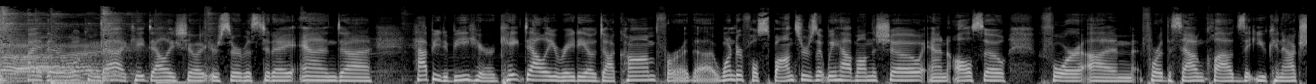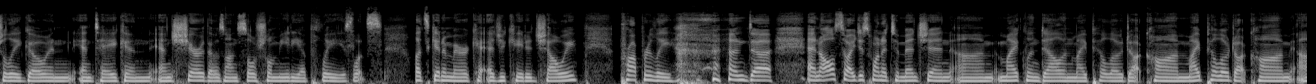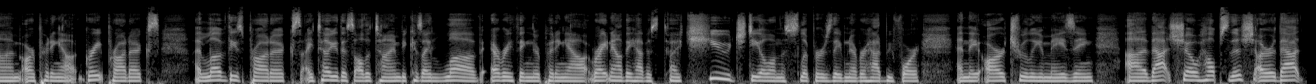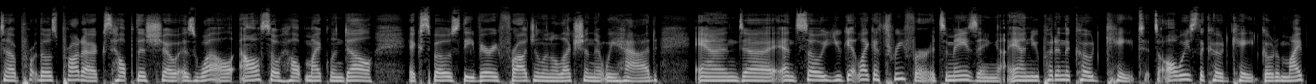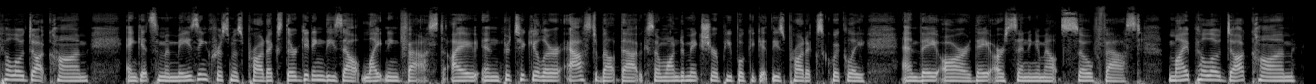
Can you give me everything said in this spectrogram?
Hi there. Welcome back. Kate Dalley Show at your service today. And uh, happy to be here. KateDalleyRadio.com for the wonderful sponsors that we have on the show and also for um, for the SoundClouds that you can actually go and, and take and, and share those on social media, please. Let's let's get America educated, shall we? Properly. and uh, and also I just wanted to mention um, Mike Lindell and MyPillow.com. MyPillow.com um, are putting out great products. I love these products. I tell you this all the time because I love everything they're putting out. Right now they have a, a huge deal on the slippers they've never had before, and they are truly amazing. Uh, that show helps this, or that uh, those products help this show as well. Also help Mike Lindell expose the very fraudulent election that we had, and uh, and so you get like a threefer. It's amazing, and you put in the code Kate. It's always the code Kate. Go to mypillow.com and get some amazing Christmas products. They're getting these out lightning fast. I, in particular, asked about that because I wanted to make sure people could get these products quickly, and they are. They are sending them out so fast. Mypillow.com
